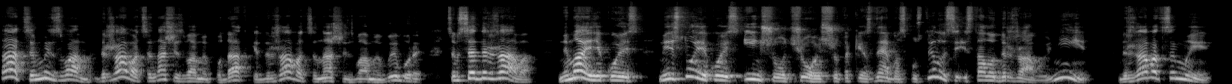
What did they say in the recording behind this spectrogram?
Так, це ми з вами. Держава це наші з вами податки, держава це наші з вами вибори. Це все держава. Немає якоїсь, не існує якоїсь іншого чогось, що таке з неба спустилося і стало державою. Ні, держава це ми.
